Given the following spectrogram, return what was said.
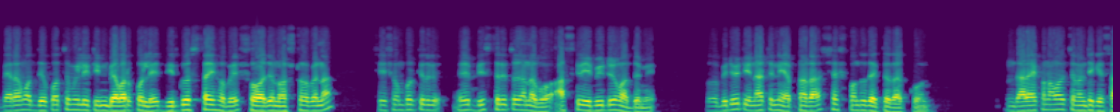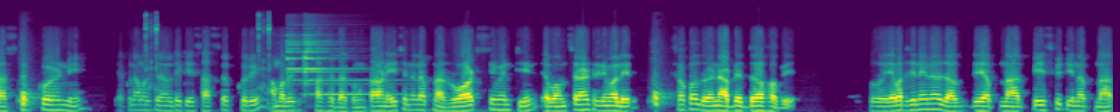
বেড়ার মধ্যে কত মিলি টিন ব্যবহার করলে দীর্ঘস্থায়ী হবে, সহজে নষ্ট হবে না সেই সম্পর্কে বিস্তারিত জানাব আজকের এই ভিডিওর মাধ্যমে। তো ভিডিওটি না টেনে আপনারা শেষ পর্যন্ত দেখতে থাকুন। যারা এখন আমাদের চ্যানেলটিকে সাবস্ক্রাইব করেননি এখন আমাদের চ্যানেলটিকে সাবস্ক্রাইব করে আমাদের পাশে থাকুন। কারণ এই চ্যানেলে আপনার রড সিমেন্ট টিন এবং স্যানিটারি মালের সকল ধরনের আপডেট দেওয়া হবে। তো এবার জেনে নেওয়া যাক যে আপনার পিএসপি টিন আপনার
